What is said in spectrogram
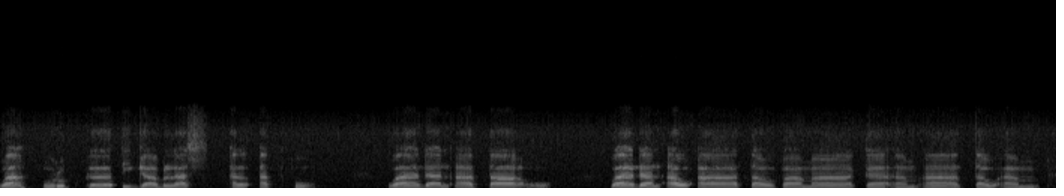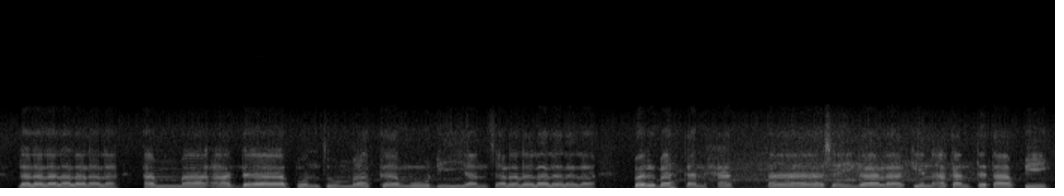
wa huruf ke-13 al-atfu. Wa dan atau wa dan au atau fama ka am atau am. La la la la la la la. Amma ada pun cuma kemudian. Salalalalala bal bahkan hatta sehingga lakin akan tetapi.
